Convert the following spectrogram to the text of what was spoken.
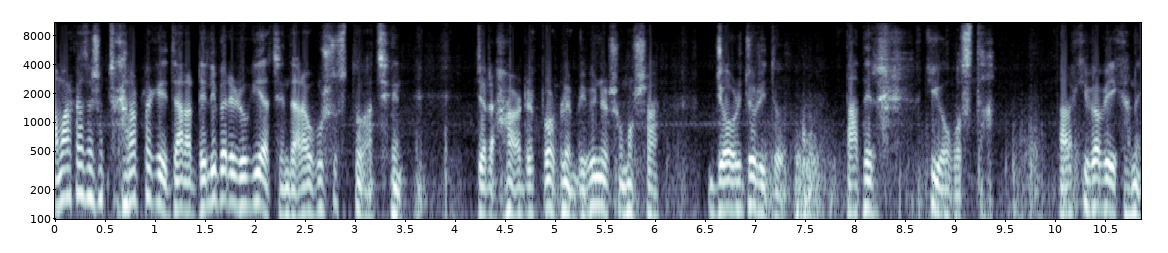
আমার কাছে সবচেয়ে খারাপ লাগে যারা ডেলিভারি রোগী আছেন, যারা অসুস্থ আছেন, যারা হার্টের প্রবলেম, বিভিন্ন সমস্যা, জর্জরিত, তাদের কি অবস্থা? তারা কীভাবে এখানে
